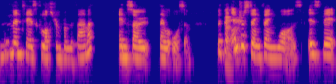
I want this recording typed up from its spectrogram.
mint as colostrum from the farmer, and so they were awesome. But the oh. interesting thing was is that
